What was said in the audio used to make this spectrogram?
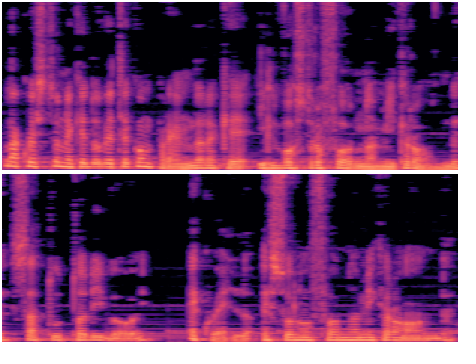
La questione che dovete comprendere è che il vostro forno a microonde sa tutto di voi e quello è solo un forno a microonde,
